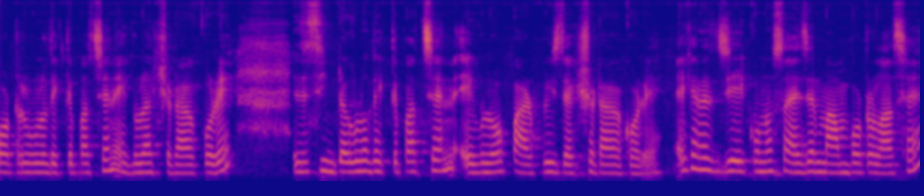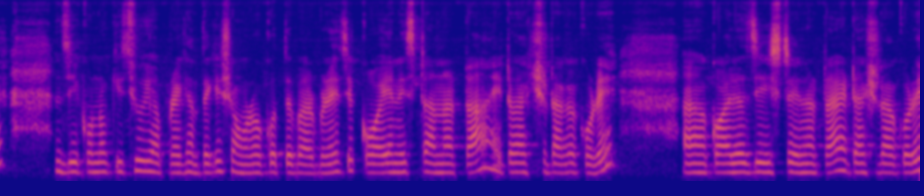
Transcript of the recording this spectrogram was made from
বটলগুলো দেখতে পাচ্ছেন, এগুলো একশো টাকা করে। এই যে সিমটাগুলো দেখতে পাচ্ছেন, এগুলো পার পিস একশো টাকা করে। এখানে যে কোনো সাইজের মাম বটল আছে, যে কোনো কিছুই আপনি এখান থেকে সংগ্রহ করতে পারবেন। এই যে কয়েন স্টানারটা এটাও একশো টাকা করে। কয়লার যে স্ট্রেনারটা এটা একশো টাকা করে।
